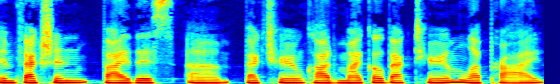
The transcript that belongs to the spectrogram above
infection by this um, bacterium called Mycobacterium leprae,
